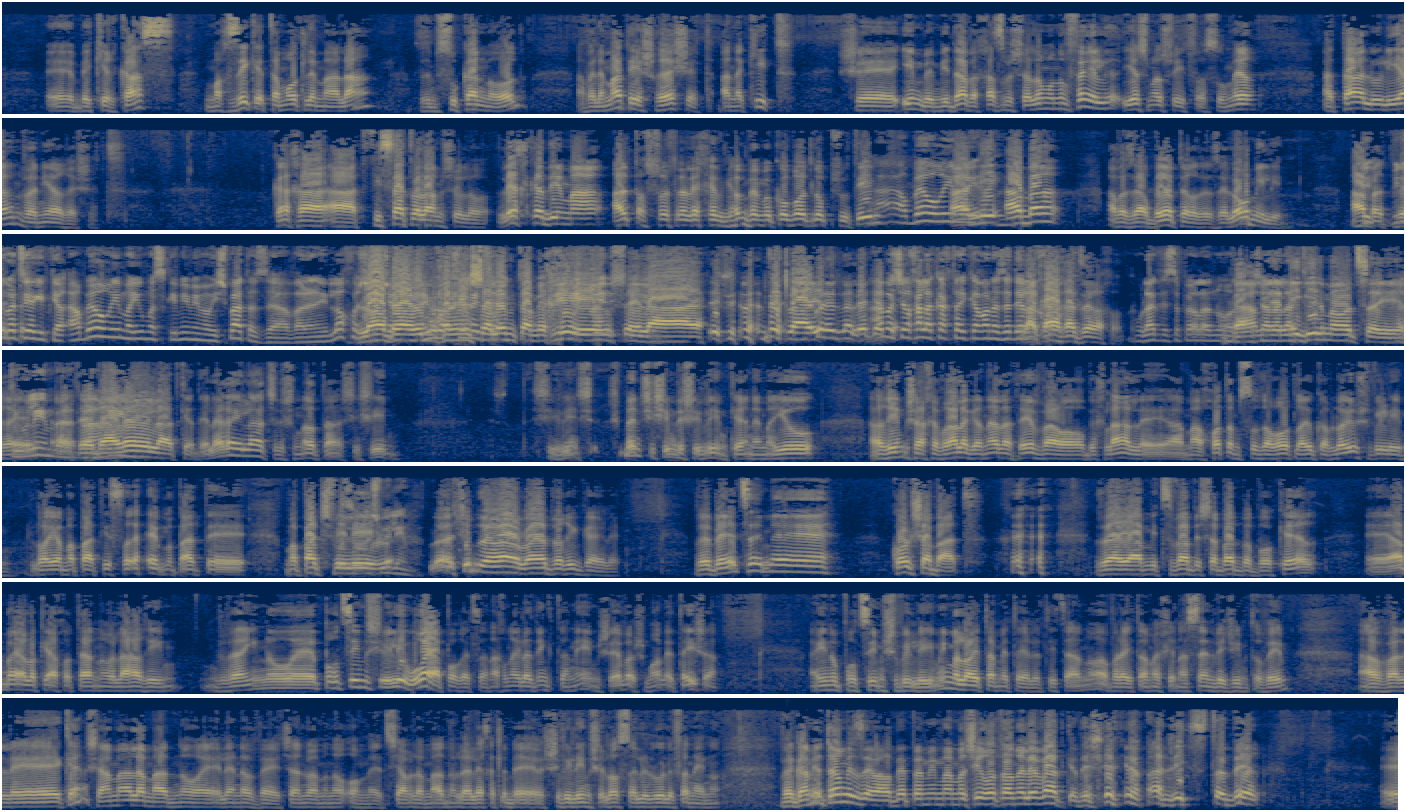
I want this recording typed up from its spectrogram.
בקרקס, מחזיק את המוט למעלה, זה מסוכן מאוד, אבל למטה יש רשת ענקית, שאם במידה וחס ושלום הוא נופל, יש מה שיתפוס. הוא אומר, אתה הלוליין ואני הרשת. ככה התפיסת עולם שלו. לך קדימה, אל תחשוש ללכת גם במקומות לא פשוטים. אה, הרבה הורים... אני אבא, אבל זה הרבה יותר, זה לא מילים. בדיוק רציתי להגיד, כי הרבה הורים היו מסכימים עם המשפט הזה, אבל אני לא חושב לא הרבה הורים מוכנים לשלם את המחיר של לתת לילד ללכת. אבא שלך לקח את העיקרון הזה די רחוק. לקח את זה רחוק. אולי תספר לנו, גם מגיל מאוד צעיר. הטיולים בהרי אילת, כן, בהרי אילת של שנות ה-60. 70, בין 60 ל-70, כן, הם היו ערים שהחברה להגנה לטבע, או בכלל אה, המערכות המסודרות לא היו, לא היו שבילים, לא היה מפת ישראל, מפת, אה, מפת שבילים, שבילים. לא, לא היה שום דבר, לא היה דברים כאלה. ובעצם אה, כל שבת, זה היה מצווה בשבת בבוקר, אבא היה לוקח אותנו להרים, והיינו פורצים שבילים, הוא היה פורץ, אנחנו ילדים קטנים, שבע, שמונה, תשע. היינו פורצים שבילים. אמא לא הייתה מטיילת איתנו, אבל הייתה מכינה סנדוויג'ים טובים. אבל אה, כן, שם למדנו אה, לנווט, שם למדנו אומץ, שם למדנו ללכת בשבילים שלא סללו לפנינו. וגם יותר מזה, הרבה פעמים משאיר אותנו לבד, כדי שנלמד להסתדר. אה,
